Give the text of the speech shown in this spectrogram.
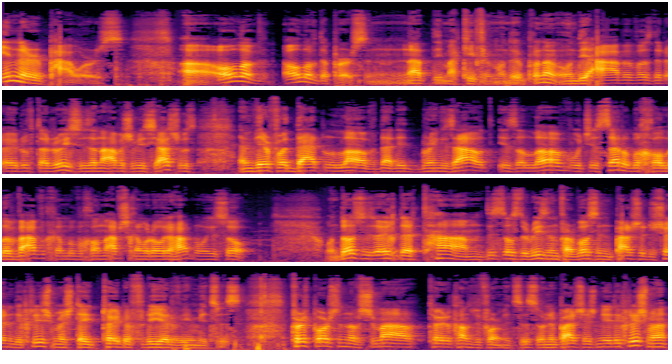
inner powers. Uh, all of all of the person, not the makifim. Und the punan, on the ave was the eruv taruis is an ave shabis and therefore that love that it brings out is a love which is settled b'chol levavchem b'chol nafshchem with all your heart and all your soul. Und das ist euch der Tam, this is also the reason for was in Parsha in the Krishma steht Teure frier wie mitzvahs. First portion of Shema, Teure comes before mitzvahs, and in Parsha Shni the Krishma,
